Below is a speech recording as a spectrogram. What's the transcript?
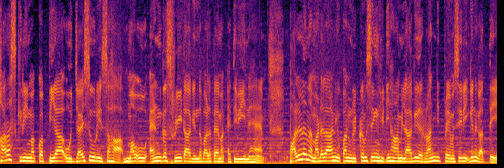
හරස් කිරීමක්ව පියා වූ ජයිසූරී සහ මව වූ ඇන්ග ශ්‍රීටාගින්ද බලපෑමක් ඇතිවී නැහැ. පල්ලම මඩලානි උපන් වික්‍රමසිංහ හිටි හාමිලාගේ රංජිත් ප්‍රේමසිරි ඉගෙන ගත්තේ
